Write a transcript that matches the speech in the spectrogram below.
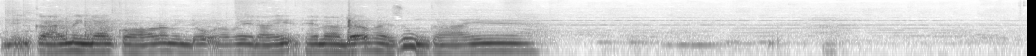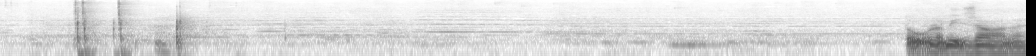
Những cái mình đang có là mình độ nó về đấy, thế là đỡ phải dùng cái do là rồi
